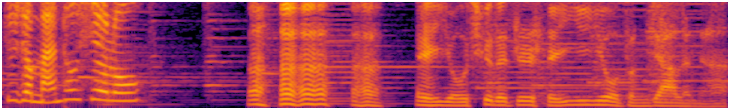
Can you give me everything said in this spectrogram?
就叫馒头蟹喽。哎，有趣的知识又增加了呢。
